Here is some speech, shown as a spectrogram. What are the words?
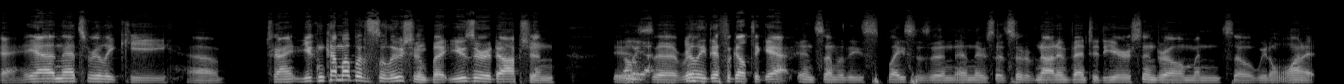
Okay, yeah, and that's really key. Uh, trying, you can come up with a solution, but user adoption is oh, yeah. uh, really difficult to get in some of these places, and, and there's a sort of not invented here syndrome, and so we don't want it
